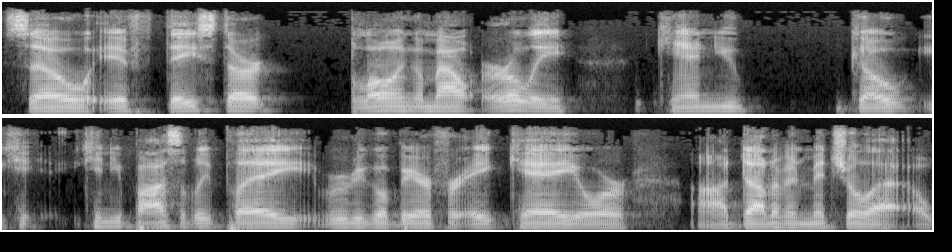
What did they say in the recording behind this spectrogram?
So if they start blowing them out early, can you go? Can you possibly play Rudy Gobert for 8K or uh, Donovan Mitchell at a,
